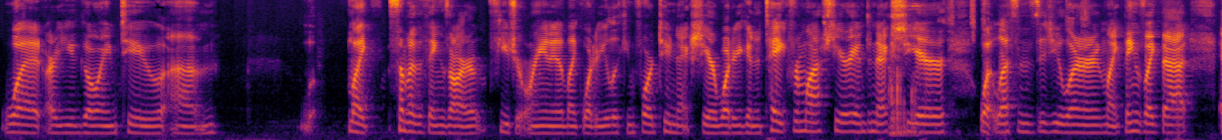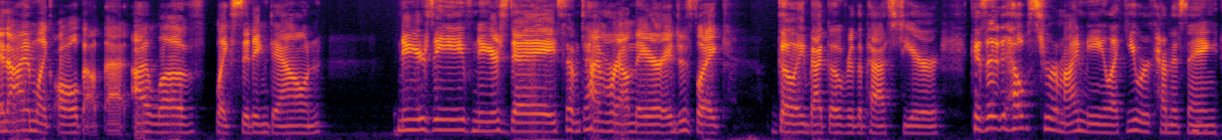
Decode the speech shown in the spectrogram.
What are you going to um, like some of the things are future oriented like what are you looking forward to next year? What are you going to take from last year into next year? What lessons did you learn? Like things like that. And i'm like all about that. I love like sitting down new year's eve new year's day sometime around there and just like going back over the past year. Because it helps to remind me like you were kind of saying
